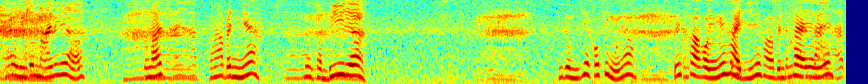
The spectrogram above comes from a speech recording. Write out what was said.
เขายิงต้นไม้ไม่ใช่เหรอต้นไม้ต้นไม้เป็นอย่างเงี้ยเหมือนซอมบี้เลยอะพี่โดนเหี้ ยเขาทิ้งไว้เนี่ยเฮ้ยขาเขายังไม่หายดีนี่ขาเป็นแผลอยู่นี่ครับ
